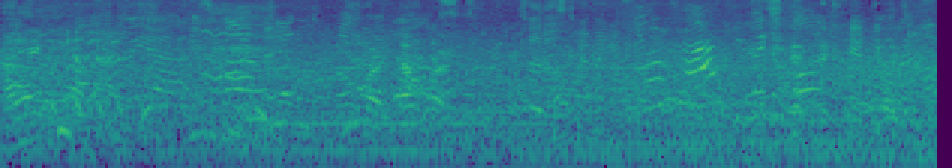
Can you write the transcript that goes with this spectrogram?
I hate when that happens. Don't worry, don't worry.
